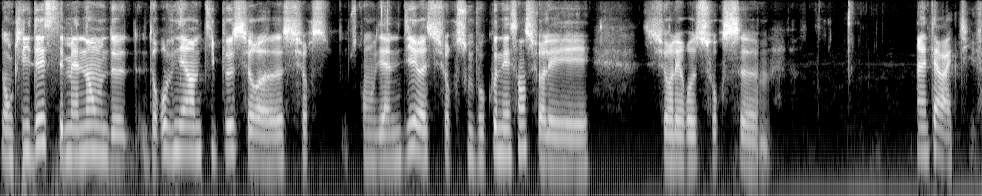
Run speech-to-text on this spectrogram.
Donc l'idée, c'est maintenant de, de, revenir un petit peu sur, euh, sur ce qu'on vient de dire et sur vos connaissances sur les, sur les ressources euh, interactives.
